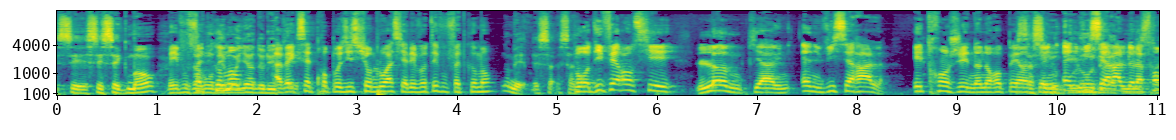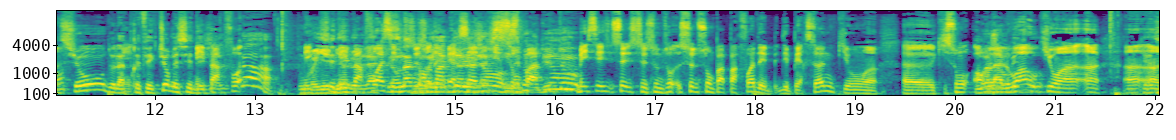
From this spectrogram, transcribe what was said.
ces, ces, segments. Mais vous faites comment Avec cette proposition de loi, si elle est votée, vous faites comment Non, mais ça, ça... Pour différencier l'homme qui a une haine viscérale étrangers non européens qui a une haine viscérale de, la France, de la préfecture, mais c'est déjà parfois, le cas. Mais, parfois, ce sont des personnes qui ne sont pas du tout. Mais ce ne sont pas parfois des, personnes qui ont euh, qui sont hors la loi ou qui ont un, un,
